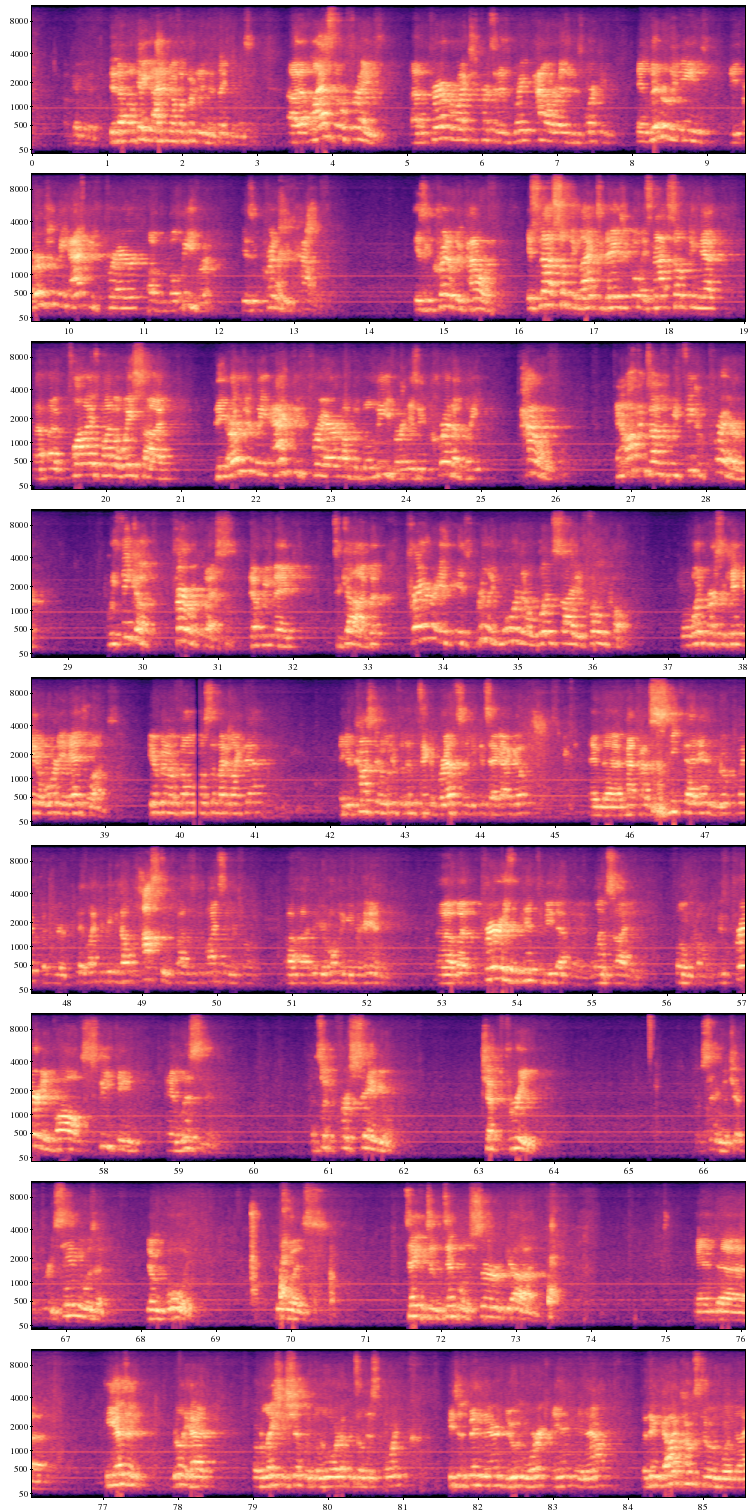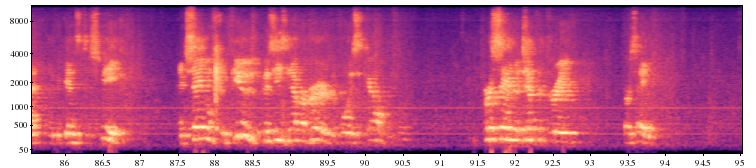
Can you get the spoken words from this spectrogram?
Okay, good. Did I, okay, I didn't know if I put it in there. Thank you. Uh, that last little phrase, uh, the prayer of a righteous person has great power as it is working. It literally means the urgently active prayer of the believer is incredibly powerful. Is incredibly powerful. It's not something lackadaisical. It's not something that uh, uh, flies by the wayside. The urgently active prayer of the believer is incredibly powerful. And oftentimes when we think of prayer, we think of prayer requests that we make to God. But prayer is, is really more than a one-sided phone call where one person can't get a word in edgewise. You ever been on the phone with somebody like that? And you're constantly looking for them to take a breath so you can say, I gotta go. And uh, trying to sneak that in real quick, but you're like you're being held hostage by this device on your phone uh, uh, that you're holding in your hand. Uh, but prayer isn't meant to be that way, one-sided phone call. Because prayer involves speaking and listening. Let's look at 1 Samuel chapter 3. 1 Samuel chapter 3. Samuel was a young boy who was taken to the temple to serve God. And uh, he hasn't really had a relationship with the Lord up until this point. He's just been there doing work in and out. But then God comes to him one night and begins to speak. And Samuel's confused because he's never heard the voice of God before. 1 Samuel chapter 3, verse 8.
